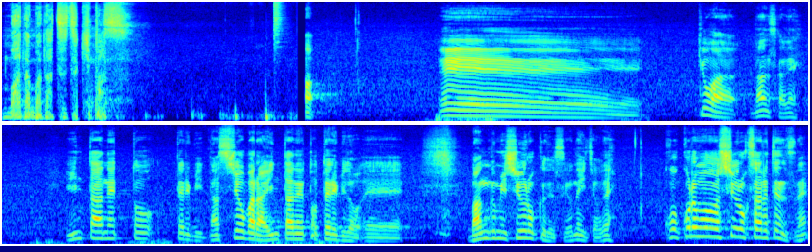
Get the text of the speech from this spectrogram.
まだまだ続きますえー、今日は何ですかね。インターネットテレビ那須塩原インターネットテレビの、えー番組収録ですよね一応ね。ここれも収録されてるんですね。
